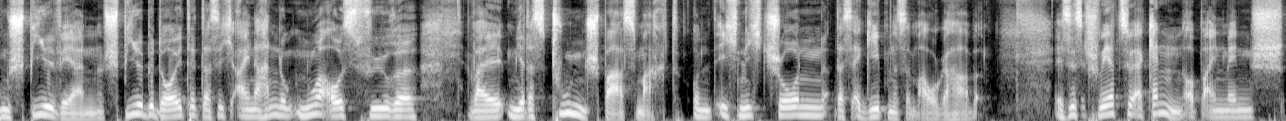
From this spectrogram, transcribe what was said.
zum Spiel werden. Spiel bedeutet, dass ich eine Handlung nur ausführe, weil mir das Tun Spaß macht und ich nicht schon das Ergebnis im Auge habe. Es ist schwer zu erkennen, ob ein Mensch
